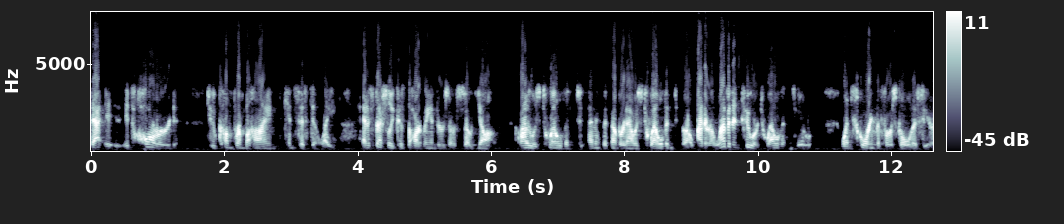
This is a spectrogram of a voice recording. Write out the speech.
that, it's hard to come from behind consistently, and especially because the Heartlanders are so young. I was 12 and two, I think the number now is 12 and either 11 and two or 12 and two when scoring the first goal this year.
